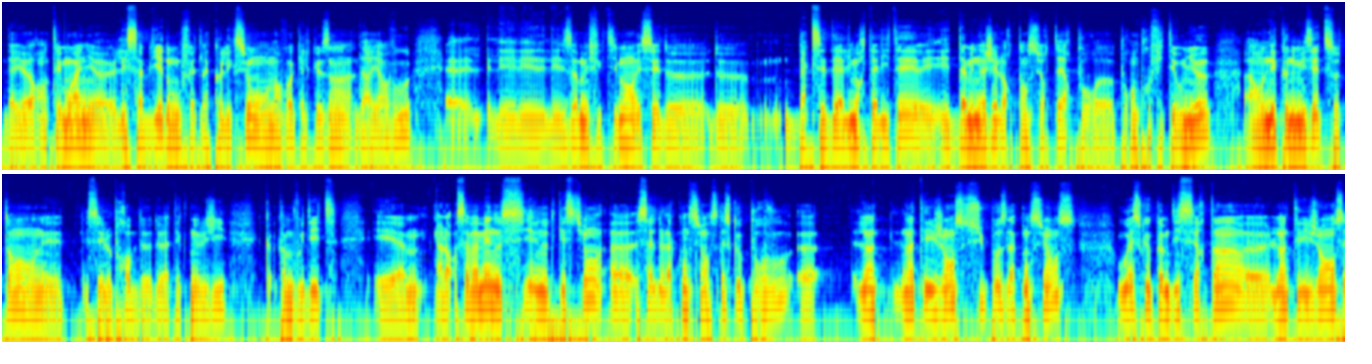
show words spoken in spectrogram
D'ailleurs, en témoignent euh, les sabliers dont vous faites la collection. On en voit quelques-uns derrière vous. Euh, les, hommes, effectivement, essaient d'accéder à l'immortalité et, d'aménager leur temps sur Terre pour, euh, pour en profiter au mieux, à en économiser de ce temps. C'est le propre de, la technologie, comme vous dites. Et alors, ça m'amène aussi à une autre question, celle de la conscience. Est-ce que pour vous, l'intelligence suppose la conscience ou est-ce que, comme disent certains, euh, l'intelligence,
